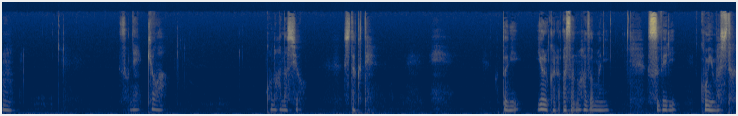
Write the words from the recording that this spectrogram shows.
うん。そうね。今日はこの話をしたくて。本当に夜から朝の狭間に滑り込みました。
